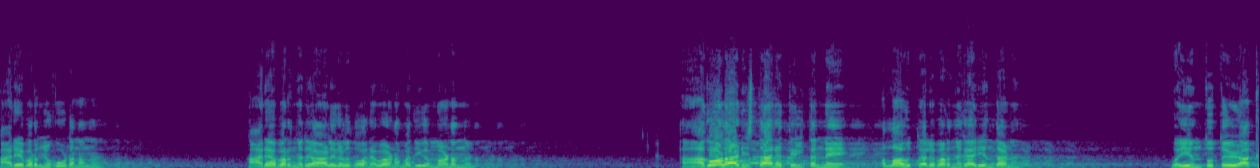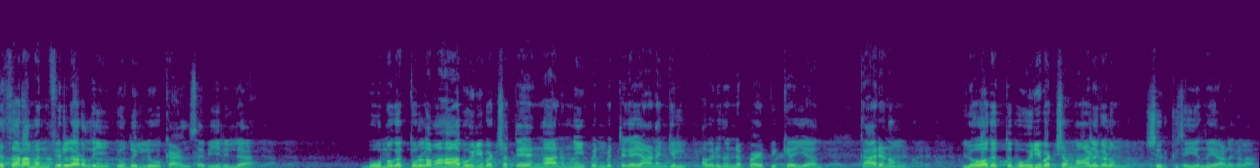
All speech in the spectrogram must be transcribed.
ആരെ പറഞ്ഞു കൂടണമെന്ന്? ആരാ പറഞ്ഞത്? ആളുകൾ തോനെ വേണം അധികം വേണമെന്ന്? ആഗോളാടിസ്ഥാനത്തിൽ തന്നെ അള്ളാഹു താല പറഞ്ഞ കാര്യം എന്താണ്? വയും തൊത്ത് അക്സറ മൻഫിൽ അർലി യുദില്ലു കാൻ സബീലില്ല ഭൂമുഖത്തുള്ള മഹാഭൂരിപക്ഷത്തെ എങ്ങാനും നീ പിൻപറ്റുകയാണെങ്കിൽ അവർ നിന്നെ പഴപ്പിക്കുകയാണ്. കാരണം ലോകത്ത് ഭൂരിപക്ഷം ആളുകളും ശിർക്ക് ചെയ്യുന്ന ആളുകളാണ്.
